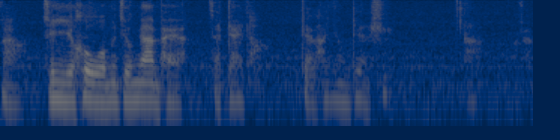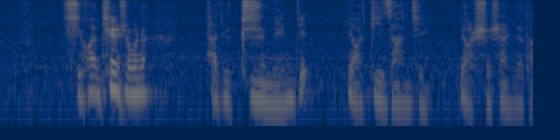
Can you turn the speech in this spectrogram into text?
啊，所以以后我们就安排在斋堂，斋堂用电视，啊，喜欢听什么呢？他就指明的要地藏经，要十善业道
